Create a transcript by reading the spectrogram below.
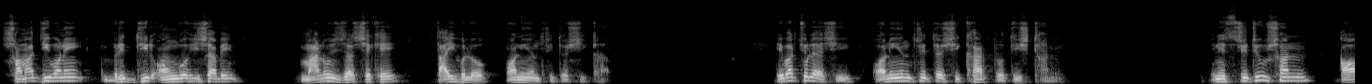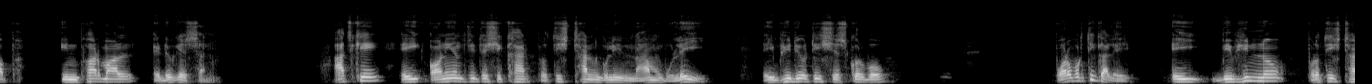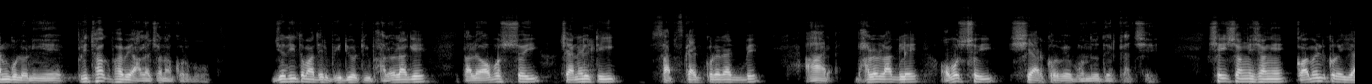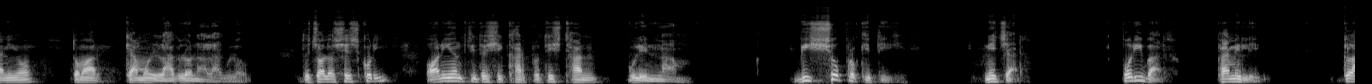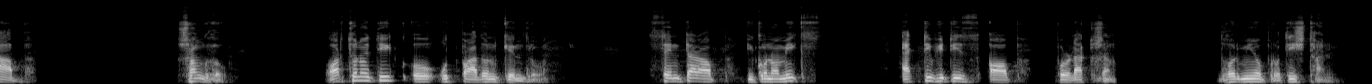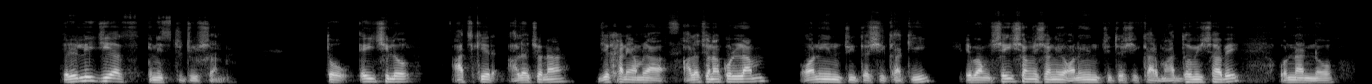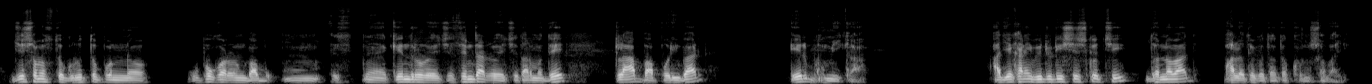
সমাজ জীবনে বৃদ্ধির অঙ্গ হিসাবে মানুষ যা শেখে, তাই হলো অনিয়ন্ত্রিত শিক্ষা। এবার চলে আসি অনিয়ন্ত্রিত শিক্ষার প্রতিষ্ঠান। ইনস্টিটিউশন অফ ইনফর্মাল এডুকেশন আজকে এই অনিয়ন্ত্রিত শিক্ষার প্রতিষ্ঠানগুলির নাম বলেই এই ভিডিওটি শেষ করব। পরবর্তীকালে এই বিভিন্ন প্রতিষ্ঠানগুলো নিয়ে পৃথকভাবে আলোচনা করব। যদি তোমাদের ভিডিওটি ভালো লাগে, তাহলে অবশ্যই চ্যানেলটি সাবস্ক্রাইব করে রাখবে, আর ভালো লাগলে অবশ্যই শেয়ার করবে বন্ধুদের কাছে। সেই সঙ্গে সঙ্গে কমেন্ট করে জানিও তোমার কেমন লাগল, না লাগল। তো চলো শেষ করি। অনিয়ন্ত্রিত শিক্ষার প্রতিষ্ঠানগুলির নাম। বিশ্ব প্রকৃতি, নেচার, পরিবার, ফ্যামিলি। ক্লাব সংঘ, অর্থনৈতিক ও উৎপাদন কেন্দ্র, centre of economics, activities of production, ধর্মীয় প্রতিষ্ঠান, রিলিজিয়াস ইনস্টিটিউশন। তো এই ছিল আজকের আলোচনা, যেখানে আমরা আলোচনা করলাম অনিয়ন্ত্রিত শিক্ষা কি এবং সেই সঙ্গে সঙ্গে অনিয়ন্ত্রিত শিক্ষার মাধ্যম হিসাবে অন্যান্য যে সমস্ত গুরুত্বপূর্ণ উপকরণ বা কেন্দ্র রয়েছে, সেন্টার রয়েছে, তার মধ্যে ক্লাব বা পরিবার এর ভূমিকা। আজ এখানে ভিডিওটি শেষ করছি। ধন্যবাদ। ভালো থেকো ততক্ষণ সবাই।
